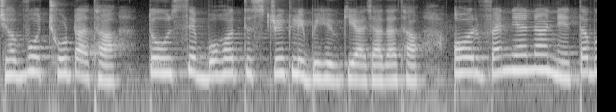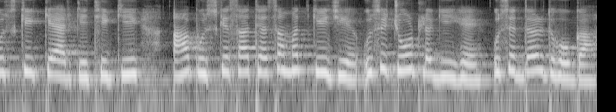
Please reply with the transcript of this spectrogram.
जब वो छोटा था तो उससे बहुत स्ट्रिक्टली बिहेव किया जाता था। और वैन्याना ने तब उसकी केयर की थी कि आप उसके साथ ऐसा मत कीजिए, उसे चोट लगी है, उसे दर्द होगा।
